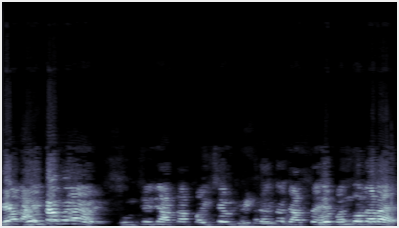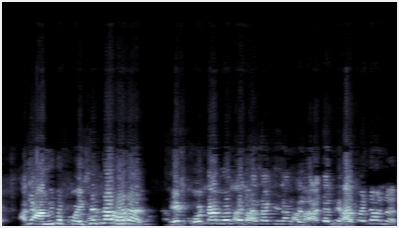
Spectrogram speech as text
हे खोटा. बोलतोय. तुमचे जे आता पैसे भेटतात ना जास्त हे बंद होणार आहे. अरे आम्ही तर पैसे ना भरत. हे खोटा बोलतो. त्यासाठी सांगतो. आता मी हायपर नाही होणार.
